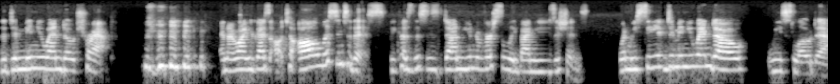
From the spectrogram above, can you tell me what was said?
the diminuendo trap. and I want you guys all, to all listen to this because this is done universally by musicians. When we see a diminuendo, we slow down.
